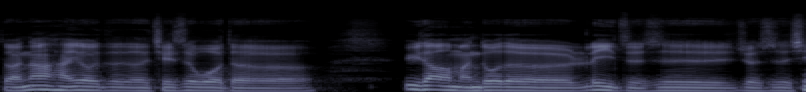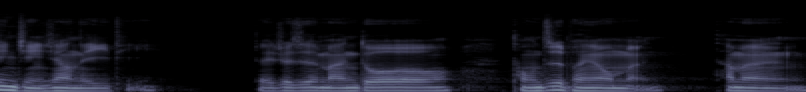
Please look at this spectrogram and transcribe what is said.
对，那还有的，其实我的。遇到蛮多的例子是，就是性倾向的议题，对，就是蛮多同志朋友们，他们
